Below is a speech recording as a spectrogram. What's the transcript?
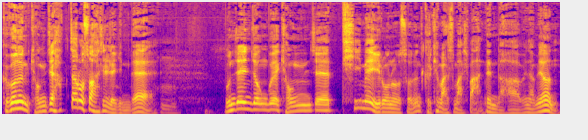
그거는 경제학자로서 하실 얘기인데 음. 문재인 정부의 경제팀의 일원으로서는 그렇게 말씀하시면 안 된다. 왜냐하면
